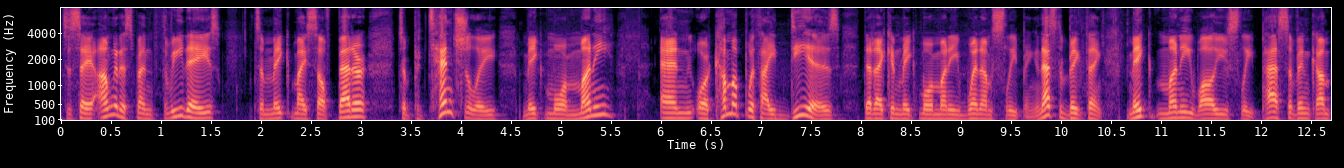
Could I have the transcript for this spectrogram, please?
to say, I'm going to spend three days to make myself better, to potentially make more money and or come up with ideas that I can make more money when I'm sleeping. And that's the big thing. Make money while you sleep. Passive income.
